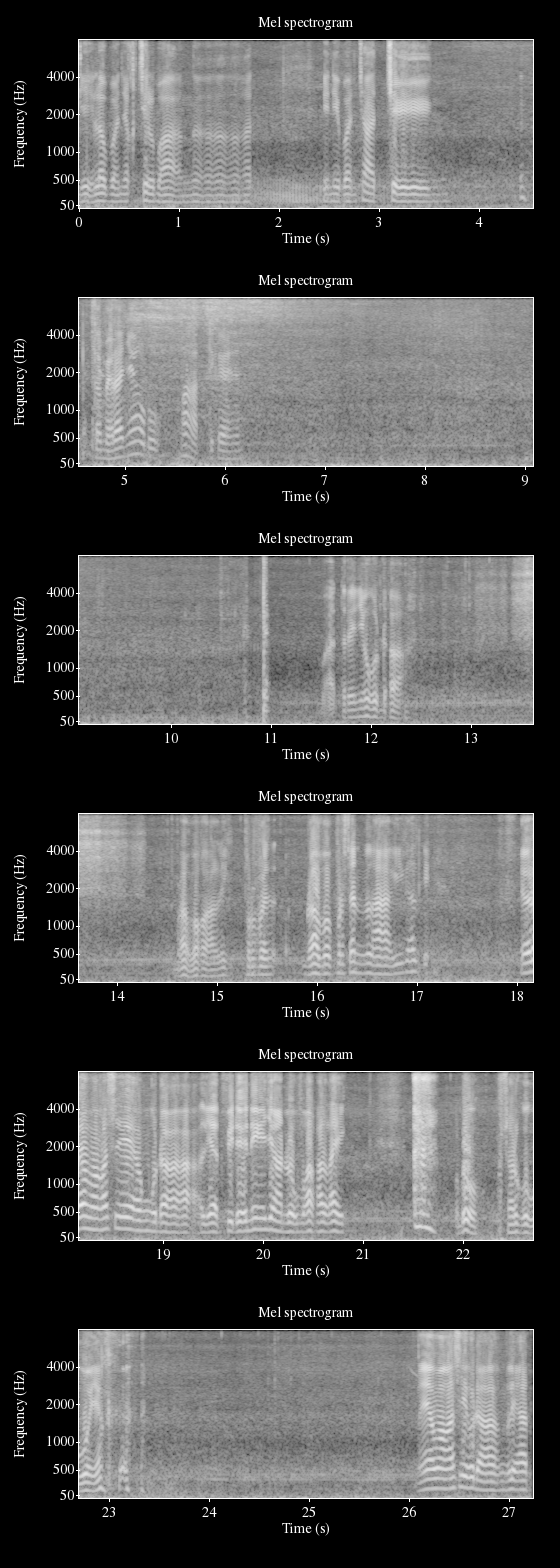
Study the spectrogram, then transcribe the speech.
Gila banyak kecil banget. Ini ban cacing. Hmm, kameranya udah mati kayaknya. Baterainya udah berapa kali berapa persen lagi kali. Ya udah makasih yang udah lihat video ini. Jangan lupa like. Aduh besar gua goyang. Nah ya makasih udah ngeliat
